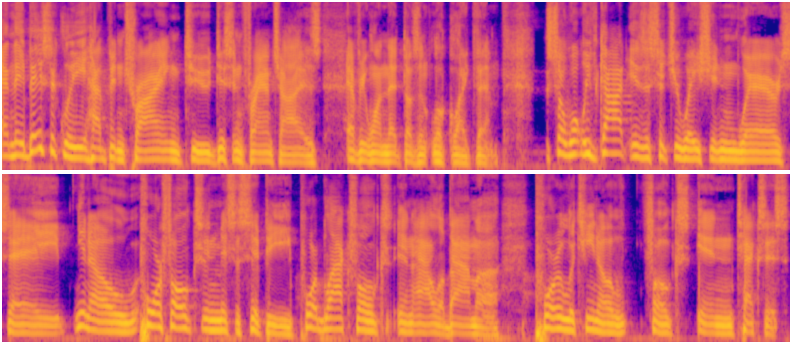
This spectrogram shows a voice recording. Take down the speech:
And they basically have been trying to disenfranchise everyone that doesn't look like them. So what we've got is a situation where, say, you know, poor folks in Mississippi, poor black folks in Alabama, poor Latino folks in Texas,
